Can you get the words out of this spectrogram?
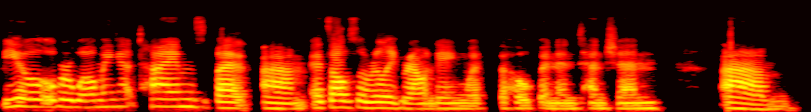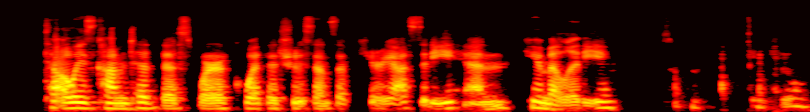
feel overwhelming at times, but um, it's also really grounding with the hope and intention um, to always come to this work with a true sense of curiosity and humility. Thank you.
